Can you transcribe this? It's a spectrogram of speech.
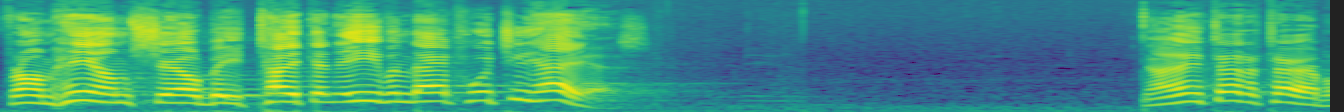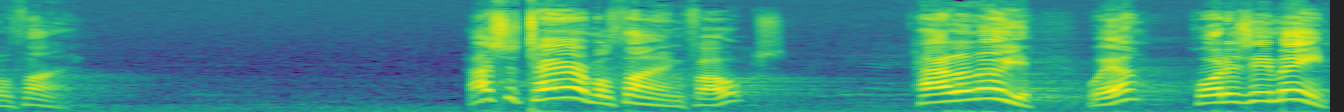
from him shall be taken even that which he has. Now, ain't that a terrible thing? That's a terrible thing, folks. Hallelujah. Well, what does he mean?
